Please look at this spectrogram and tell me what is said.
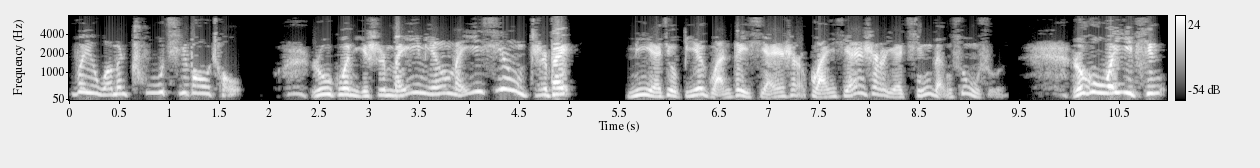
为我们出奇报仇？如果你是没名没姓之辈，你也就别管这闲事管闲事也请等送死。如果我一听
